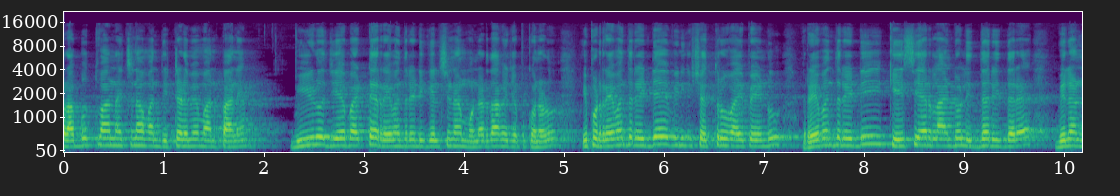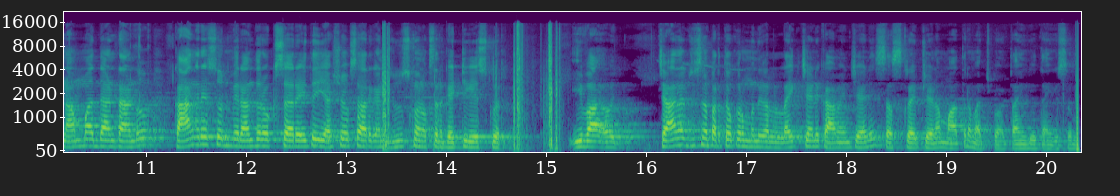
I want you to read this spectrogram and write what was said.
ప్రభుత్వాన్ని వచ్చినా మన తిట్టడమే మన పని. వీడు చేయబట్టే రేవంత్ రెడ్డి గెలిచిన మొన్నటిదాకా చెప్పుకున్నాడు. ఇప్పుడు రేవంత్ రెడ్డే వీనికి శత్రువు అయిపోయిండు. రేవంత్ రెడ్డి కేసీఆర్ లాంటి వాళ్ళు ఇద్దరు ఇద్దరే వీళ్ళని నమ్మద్దు అంటాడు. కాంగ్రెస్ వాళ్ళు మీరు అందరూ ఒకసారి అయితే అశోక్ సార్ కానీ చూసుకొని ఒకసారి గట్టిగా వేసుకోరు. ఈ ఛానల్ చూసిన ప్రతి ఒక్కరు ముందుగా లైక్ చేయండి కామెంట్ చేయండి సబ్స్క్రైబ్ చేయడం మాత్రం మర్చిపోండి thank you thank you so much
